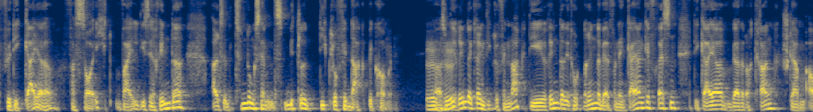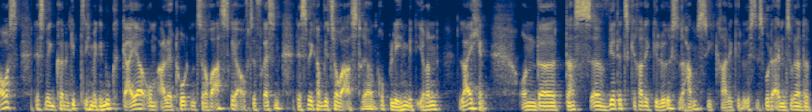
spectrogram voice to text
für die Geier verseucht, weil diese Rinder als entzündungshemmendes Mittel Diclofenac bekommen. Mhm. Also die Rinder kriegen Diclofenac, die Rinder, die toten Rinder werden von den Geiern gefressen, die Geier werden auch krank, sterben aus, deswegen können, gibt es nicht mehr genug Geier, um alle toten Zoroastrier aufzufressen, deswegen haben die Zoroastrier ein Problem mit ihren Leichen. Und äh, das äh, wird jetzt gerade gelöst, oder haben sie gerade gelöst. Es wurde ein sogenannter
